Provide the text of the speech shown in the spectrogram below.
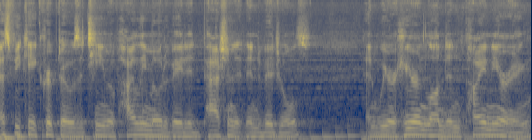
SVK Crypto is a team of highly motivated, passionate individuals, and we are here in London pioneering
